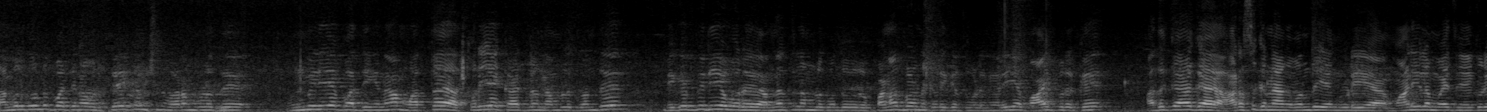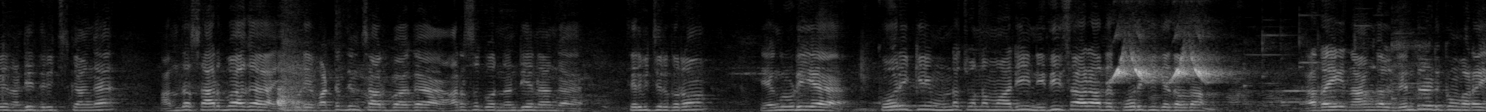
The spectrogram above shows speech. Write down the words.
நம்மளுக்கு வந்து பார்த்தீங்கன்னா ஒரு பே கமிஷன் வரும் பொழுது உண்மையிலேயே பார்த்தீங்கன்னா மற்ற துறையை காட்டிலும் நம்மளுக்கு வந்து மிகப்பெரிய ஒரு அந்த இடத்துல நம்மளுக்கு வந்து ஒரு பணப்பலன் கிடைக்கிறதுக்கு நிறைய வாய்ப்பு இருக்குது அதுக்காக அரசுக்கு நாங்கள் வந்து எங்களுடைய மாநில மையத்தின் எங்களுடைய நன்றி தெரிவிச்சிருக்காங்க. அந்த சார்பாக எங்களுடைய வட்டத்தின் சார்பாக அரசுக்கு ஒரு நன்றியை நாங்கள் தெரிவிச்சிருக்கிறோம். எங்களுடைய கோரிக்கை முன்ன சொன்ன மாதிரி நிதி சாராத கோரிக்கைகள் தான் அதை நாங்கள் வென்றெடுக்கும் வரை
